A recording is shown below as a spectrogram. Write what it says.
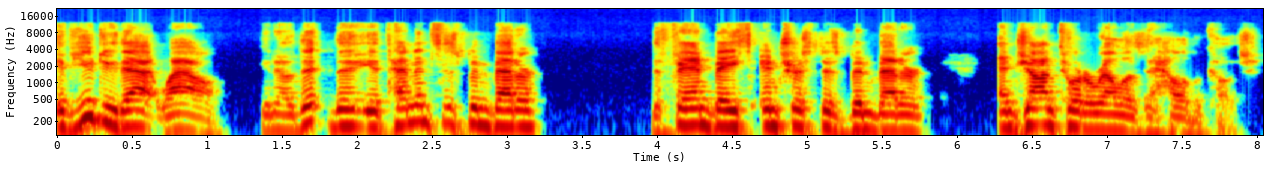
if you do that, wow, you know, the, the attendance has been better. The fan base interest has been better and John Tortorella is a hell of a coach.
